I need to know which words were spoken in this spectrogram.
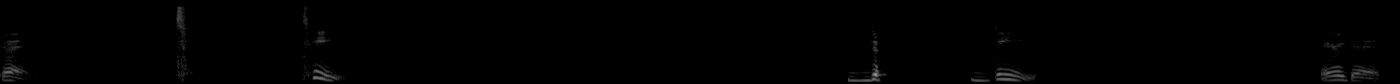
Good. T. D. D. Very good.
